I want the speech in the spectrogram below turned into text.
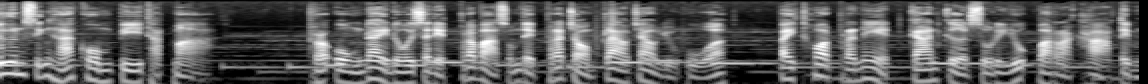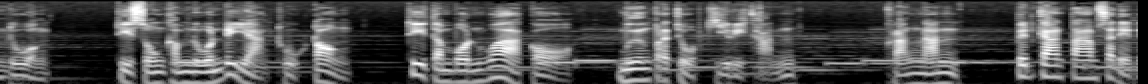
เดือนสิงหาคมปีถัดมา พระองค์ได้โดยเสด็จพระบาทสมเด็จพระจอมเกล้าเจ้าอยู่หัว ไปทอดพระเนตรการเกิดสุริยุปราคาเต็มดวง ที่ทรงคำนวณได้อย่างถูกต้อง ที่ตำบลว่าก่อเมืองประจวบคีรีขันธ์ครั้งนั้น เป็นการตามเสด็จ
